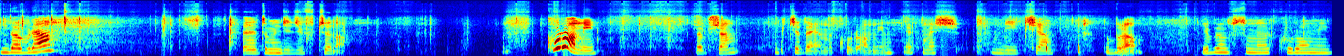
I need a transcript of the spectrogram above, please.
Dobra. Y, to będzie dziewczyna. Kuromi. Dobrze. Gdzie dajemy kuromi? Jak myślicie? Dobra. Ja bym w sumie kuromi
